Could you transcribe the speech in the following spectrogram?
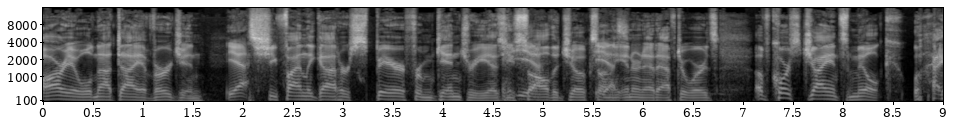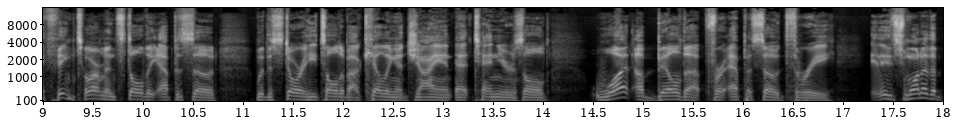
Arya will not die a virgin. Yes. She finally got her spare from Gendry, as you Yeah. saw the jokes on Yes. the internet afterwards. Of course, Giant's Milk. I think Tormund stole the episode with the story he told about killing a giant at 10 years old. What a buildup for episode three. It's one of the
